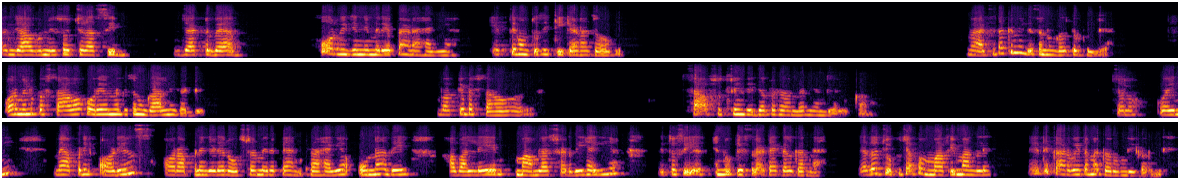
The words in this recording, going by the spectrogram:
ਪੰਜਾਬ 1984 ਜੱਟ ਵੈਬ ਹੋਰ ਵੀ ਜਿੰਨੀ ਮੇਰੇ ਭੈਣਾਂ ਹੈਗੀਆਂ, ਇੱਥੇ ਹੁਣ ਤੁਸੀਂ ਕੀ ਕਹਿਣਾ ਚਾਹੋਗੇ? ਮੈਂ ਅੱਜ ਤੱਕ ਨਹੀਂ ਕਿਸੇ ਨੂੰ ਗਲਤ ਬੋਲਿਆ। ਔਰ ਮੈਨੂੰ ਪਛਤਾਵਾ ਹੋ ਰਿਹਾ, ਮੈਂ ਕਿਸੇ ਨੂੰ ਗਾਲ ਨਹੀਂ ਕੱਢੀ। ਵਾਕਈ ਪਛਤਾਵਾ ਹੋ ਰਿਹਾ। ਸਾਫ਼ ਸੁਥਰੀਆਂ ਚੀਜ਼ਾਂ ਪਸੰਦ ਨਹੀਂ ਆਉਂਦੀਆਂ ਲੋਕਾਂ ਨੂੰ। ਚਲੋ, ਕੋਈ ਨਹੀਂ। ਮੈਂ ਆਪਣੀ ਆਡੀਅנס ਔਰ ਆਪਣੇ ਜਿਹੜੇ ਰੋਸਟਰ ਮੇਰੇ ਭੈਣ ਭਰਾ ਹੈਗੇ ਉਹਨਾਂ ਦੇ ਹਵਾਲੇ ਮਾਮਲਾ ਛੱਡਦੀ ਹੈਗੀ ਆ ਵੀ ਤੁਸੀਂ ਇਹਨੂੰ ਕਿਸ ਤਰ੍ਹਾਂ ਟੈਕਲ ਕਰਨਾ ਹੈ। ਜਦੋਂ ਚੁੱਪਚਾਪ ਮਾਫੀ ਮੰਗ ਲੈ, ਨਹੀਂ ਤੇ ਕਾਰਵਾਈ ਤਾਂ ਮੈਂ ਕਰੂੰਗੀ ਕਰੂੰਗੀ।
